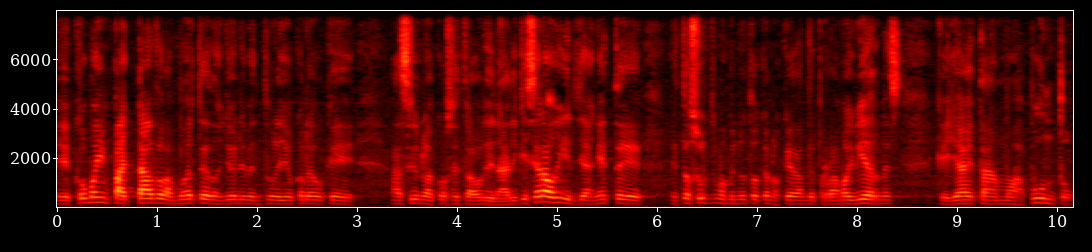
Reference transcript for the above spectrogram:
eh, cómo ha impactado la muerte de don Johnny Ventura, yo creo que ha sido una cosa extraordinaria. Y quisiera oír ya en este, estos últimos minutos que nos quedan de programa hoy viernes, que ya estamos a punto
